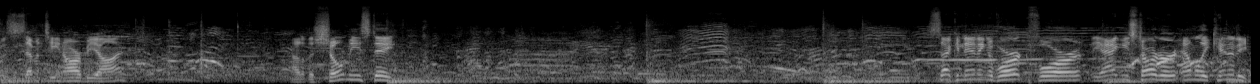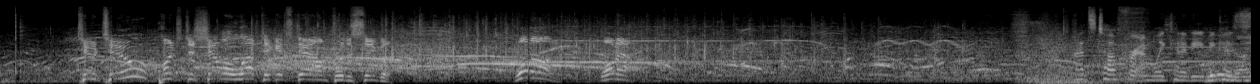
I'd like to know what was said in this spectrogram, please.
with 17 RBI out of the Show Me State. Second inning of work for the Aggie starter, Emily Kennedy. 2-2, punch to shallow left, it gets down for the single. One on, one out. That's tough for Emily Kennedy because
